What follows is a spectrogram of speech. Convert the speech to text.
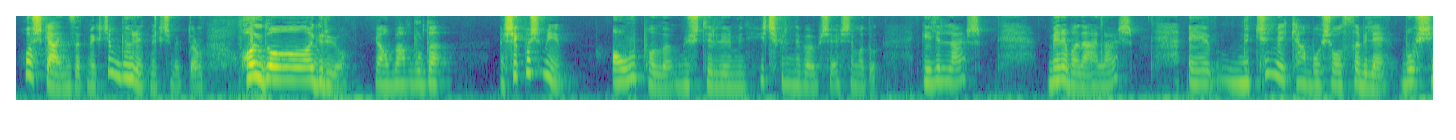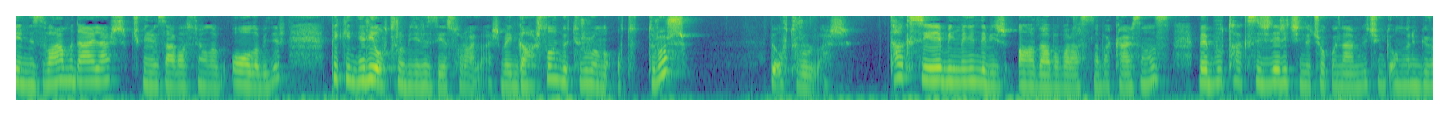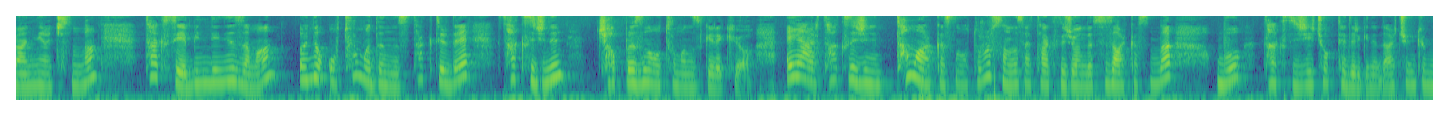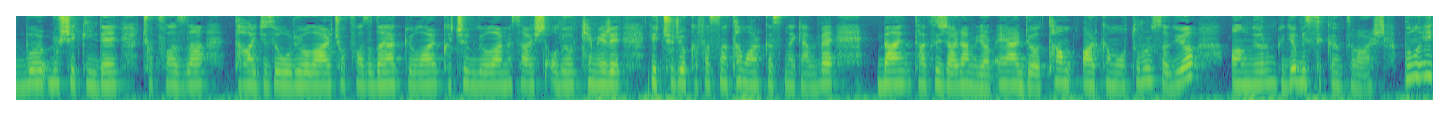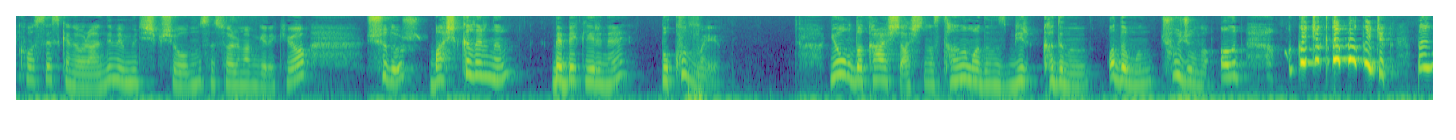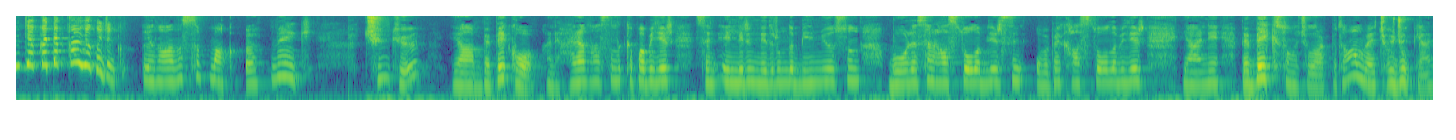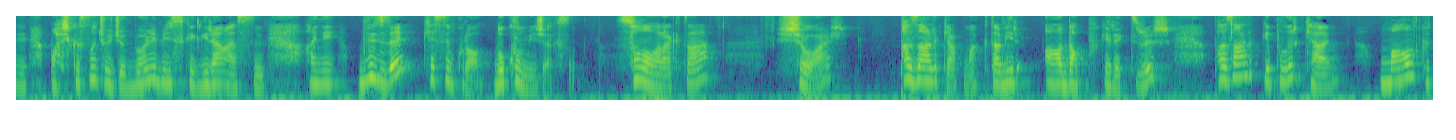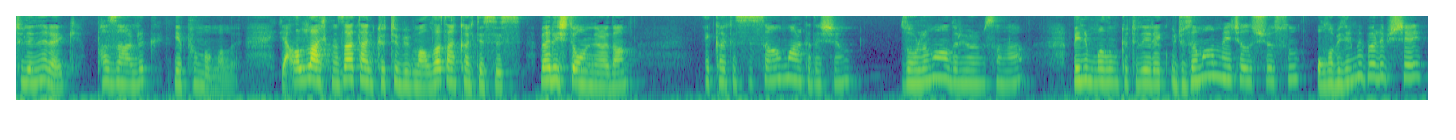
Hoş geldiniz etmek için, buyur etmek için bekliyorum. Hayda giriyor. Ya ben burada eşek başı mıyım? Avrupalı müşterilerimin hiçbirinde böyle bir şey yaşamadım. Gelirler, merhaba derler. E, bütün mekan boş olsa bile boş yeriniz var mı derler. Çünkü rezervasyon o olabilir. Peki nereye oturabiliriz diye sorarlar. Ve garson götürür onu oturtturur ve otururlar. Taksiye binmenin de bir adabı var aslında bakarsanız ve bu taksiciler için de çok önemli çünkü onların güvenliği açısından. Taksiye bindiğiniz zaman öne oturmadığınız takdirde taksicinin çaprazına oturmanız gerekiyor. Eğer taksicinin tam arkasına oturursanız, yani taksici önde siz arkasında bu taksiciyi çok tedirgin eder. Çünkü bu, bu şekilde çok fazla tacize uğruyorlar, çok fazla dayak yiyorlar, kaçırılıyorlar. Mesela işte alıyor kemeri geçiriyor kafasına tam arkasındayken ve ben taksicilerden biliyorum eğer diyor tam arkama oturursa diyor anlıyorum ki diyor bir sıkıntı var. Bunu ilk hostesken öğrendim ve müthiş bir şey olduğunu size söylemem gerekiyor. Şudur, başkalarının bebeklerine dokunmayın. Yolda karşılaştığınız, tanımadığınız bir kadının, adamın çocuğunu alıp akıcık da bakıcık, bakıcık da bakıcık yanağını sıpmak, öpmek. Çünkü ya bebek o. Hani her an hastalık kapabilir. Senin ellerin ne durumda bilmiyorsun. Bu arada sen hasta olabilirsin. O bebek hasta olabilir. Yani bebek sonuç olarak bu tamam mı? Ve çocuk yani başkasının çocuğu. Böyle bir riske giremezsin. Hani bu bize kesin kural. Dokunmayacaksın. Son olarak da şu var pazarlık yapmak da bir adap gerektirir. Pazarlık yapılırken mal kötülenerek pazarlık yapılmamalı. Ya Allah aşkına zaten kötü bir mal, zaten kalitesiz. Ver işte 10 liradan. E kalitesiz alma arkadaşım. Zorlama aldırıyorum sana. Benim malım kötüleyerek ucuza mı almaya çalışıyorsun? Olabilir mi böyle bir şey?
